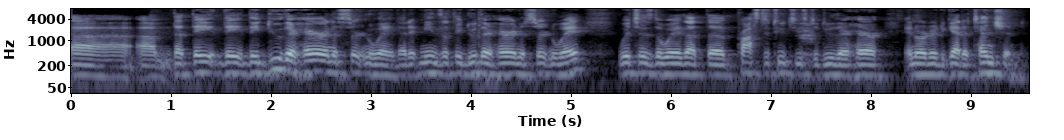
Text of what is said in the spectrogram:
uh, um, that they, they, they do their hair in a certain way. That it means that they do their hair in a certain way, which is the way that the prostitutes used to do their hair in order to get attention.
